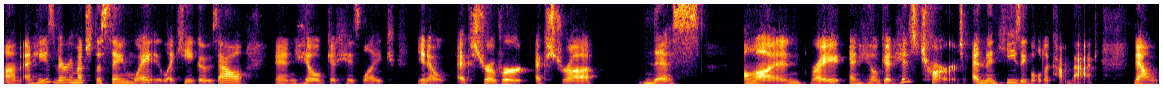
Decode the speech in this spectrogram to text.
Um, and he's very much the same way. Like he goes out and he'll get his like, you know, extrovert extra ness on, right? And he'll get his charge and then he's able to come back. Now,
